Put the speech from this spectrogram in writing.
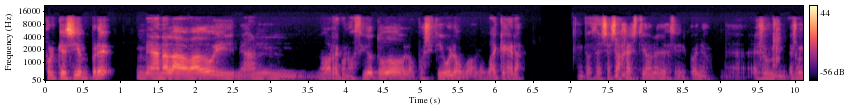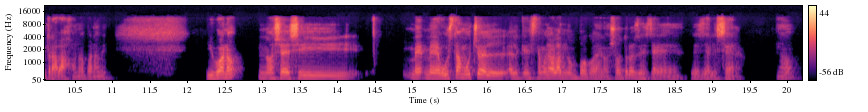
Porque siempre me han alabado y me han ¿no? reconocido todo lo positivo y lo, lo guay que era. Entonces, esa gestión es decir, coño, eh, es un, es un trabajo ¿no? para mí. Y bueno, no sé si me, gusta mucho el, el, que estemos hablando un poco de nosotros desde, desde el ser, ¿no?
